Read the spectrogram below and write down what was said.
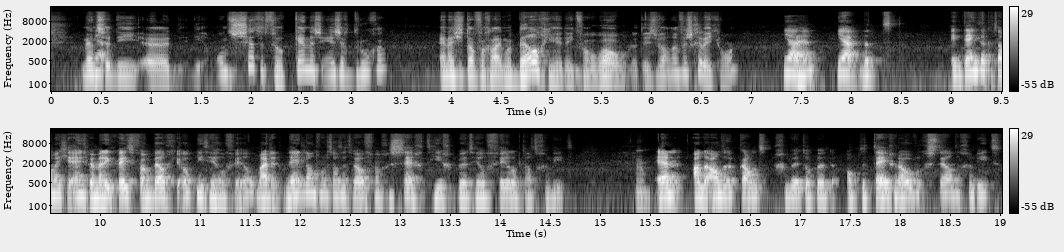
Mensen die, eh, die- die ontzettend veel kennis in zich droegen. En als je het dan vergelijkt met België, denk ik van wow, dat is wel een verschilletje hoor. Ja, hè? ja dat, ik denk dat ik het al met je eens ben, maar ik weet van België ook niet heel veel. Maar in Nederland wordt altijd wel van gezegd, hier gebeurt heel veel op dat gebied. Ja. En aan de andere kant gebeurt op het, op het tegenovergestelde gebied,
